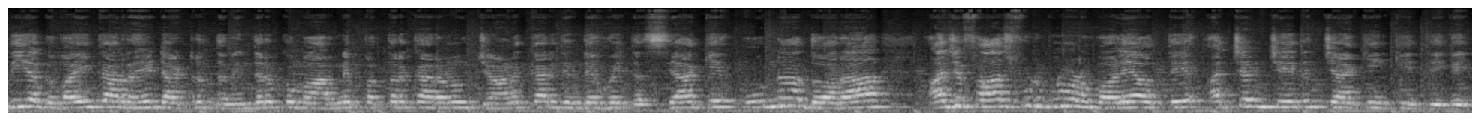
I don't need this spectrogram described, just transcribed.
ਦੀ ਅਗਵਾਈ ਕਰ ਰਹੇ ਡਾਕਟਰ ਦਵਿੰਦਰ ਕੁਮਾਰ ਨੇ ਪੱਤਰਕਾਰਾਂ ਨੂੰ ਜਾਣਕਾਰੀ ਦਿੰਦੇ ਹੋਏ ਦੱਸਿਆ ਕਿ ਉਹਨਾਂ ਦੁਆਰਾ ਅੱਜ ਫਾਸਟ ਫੂਡ ਬਣਾਉਣ ਵਾਲਿਆਂ ਉੱਤੇ ਅਚਨਚੇਤ ਚੈਕਿੰਗ ਕੀਤੀ ਗਈ।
